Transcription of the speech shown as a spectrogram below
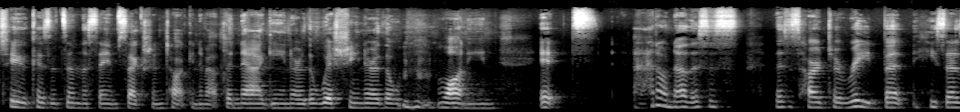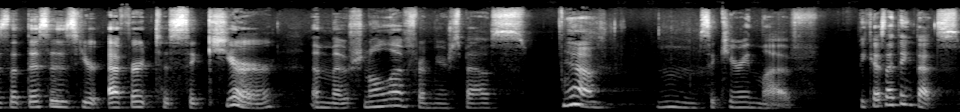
too, because it's in the same section talking about the nagging or the wishing or the mm-hmm. wanting. It's I don't know. This is this is hard to read, but he says that this is your effort to secure emotional love from your spouse. Yeah, Mm, securing love, because I think that's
